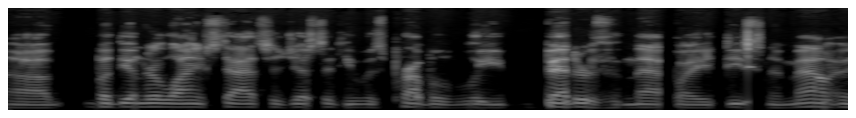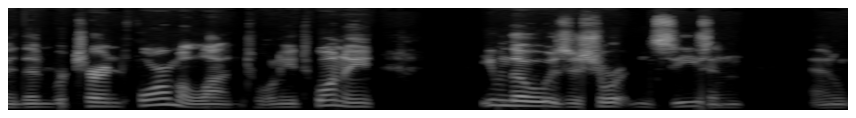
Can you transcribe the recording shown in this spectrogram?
uh, but the underlying stats suggest that he was probably better than that by a decent amount, and then returned form a lot in 2020, even though it was a shortened season, and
